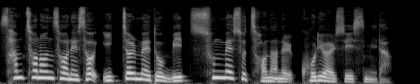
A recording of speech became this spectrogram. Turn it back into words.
3,000원 선에서 익절 매도 및 순매수 전환을 고려할 수 있습니다.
